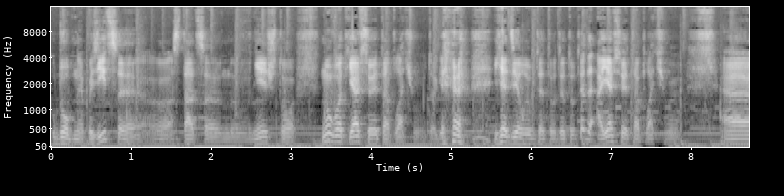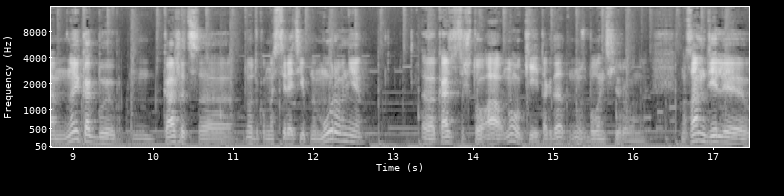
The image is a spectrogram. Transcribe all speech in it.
удобная позиция э, остаться в ней, что, ну вот, я все это оплачиваю в итоге. я делаю вот это, вот это, вот это, а я все это оплачиваю. Э, ну и как бы кажется, ну, таком на стереотипном уровне, уровне э, кажется, что, а, ну окей, тогда, ну, сбалансировано. На самом деле,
